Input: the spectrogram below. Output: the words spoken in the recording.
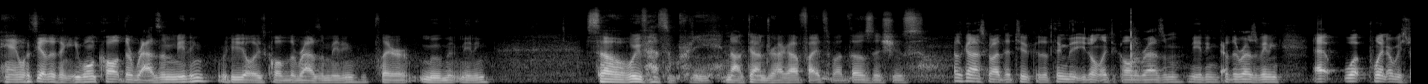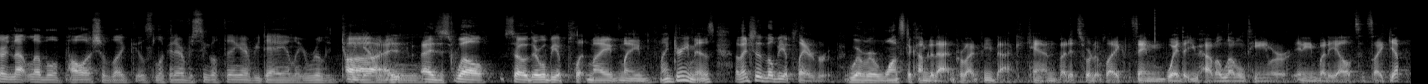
and what's the other thing? He won't call it the RASM meeting. He always called it the RASM meeting, player movement meeting. So we've had some pretty knockdown, drag out fights about those issues. I was going to ask about that too, because the thing that you don't like to call the RASM meeting, for the RASM meeting, at what point are we starting that level of polish of like, let's look at every single thing every day and like really tweak Uh, everything? I, I just well, so there will be a pl- my my my dream is eventually there'll be a player group. Whoever wants to come to that and provide feedback can, but it's sort of like the same way that you have a level team or anybody else. It's like, yep,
